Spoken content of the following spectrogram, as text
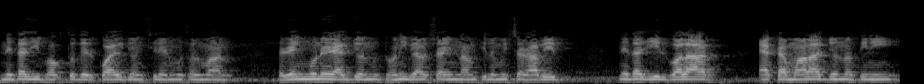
নেতাজি ভক্তদের কয়েকজন ছিলেন মুসলমান। রেঙ্গুনের একজন ধনী ব্যবসায়ীর নাম ছিল মিস্টার হাবিব। নেতাজির গলার একটা মালার জন্য তিনি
